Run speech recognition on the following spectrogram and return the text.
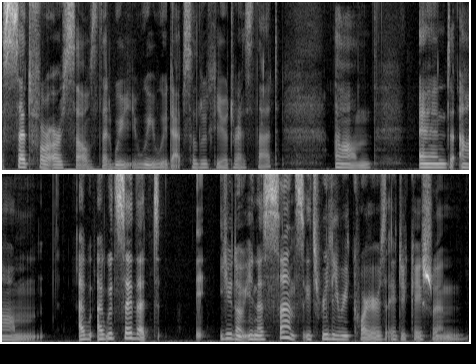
set for ourselves that we we would absolutely address that um, and um, I, w- I would say that you know, in a sense, it really requires education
